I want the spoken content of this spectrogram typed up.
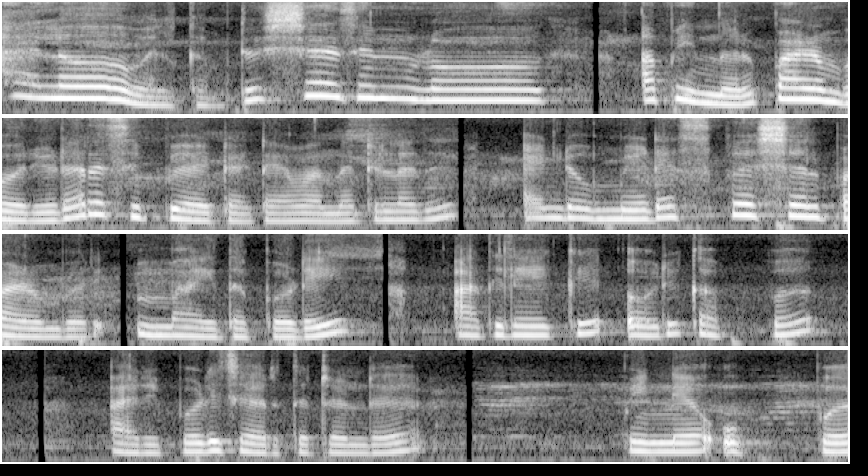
Hello welcome to Shezin vlog അപ്പോൾ ഇന്നൊരു പഴംപൊരിയുടെ റെസിപ്പി ആയിട്ടാട്ടെ ഞാൻ വന്നിട്ടുള്ളത്. എന്റെ ഉമ്മയുടെ സ്പെഷ്യൽ പഴംപൊരി മൈദപ്പൊടി. അതിലേക്ക് ഒരു കപ്പ് അരിപ്പൊടി ചേർത്തിട്ടുണ്ട്. പിന്നെ ഉപ്പ്.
